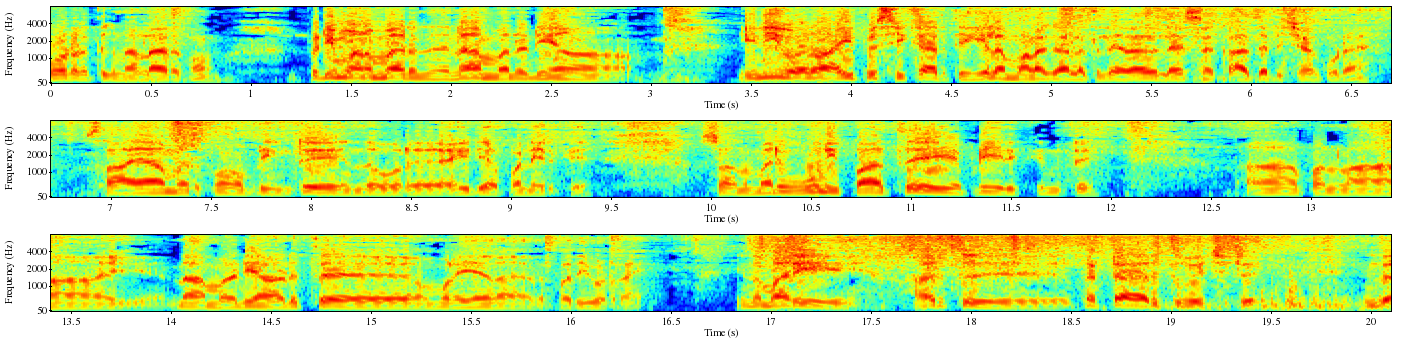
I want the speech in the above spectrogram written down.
ஓடுறதுக்கு நல்லா இருக்கும். பிடிமானமா இருந்ததுன்னா மறுபடியும் இனி வரும் ஐப்பசி கார்த்திகையில மழை காலத்துல ஏதாவது லேசா காத்தடிச்சா கூட சாயாம இருக்கும் அப்படின்ட்டு இந்த ஒரு ஐடியா பண்ணிருக்கு. ஸோ அந்த மாதிரி ஊனி பார்த்து எப்படி இருக்குன்ட்டு பண்ணலாம். நான் மறுபடியும் அடுத்த முறையை நான் இதை பதிவிடுறேன். இந்த மாதிரி அறுத்து தட்டை அறுத்து வச்சுட்டு இந்த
